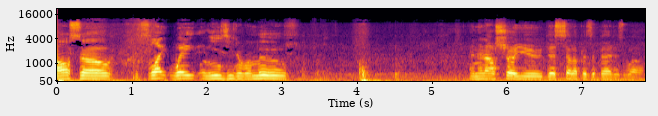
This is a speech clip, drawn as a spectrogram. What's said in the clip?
also it's lightweight and easy to remove. And then I'll show you this setup as a bed as well.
